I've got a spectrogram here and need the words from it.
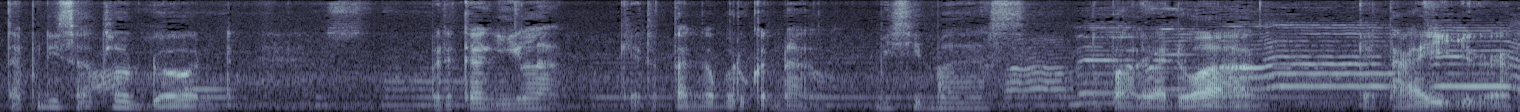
Tapi di saat lo down mereka ngilang. Kayak tetangga baru kenal. Misi mas. Lupa lewat doang. Kayak tai gitu. Kan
